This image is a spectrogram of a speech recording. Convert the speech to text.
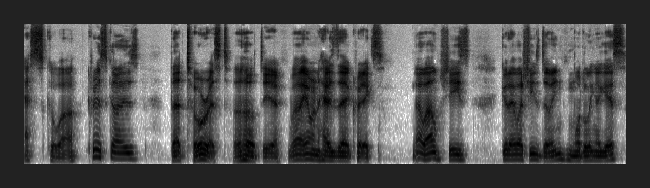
Askawa criticized the tourist. Oh dear. Well, everyone has their critics. Oh well, she's good at what she's doing, modeling, I guess.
